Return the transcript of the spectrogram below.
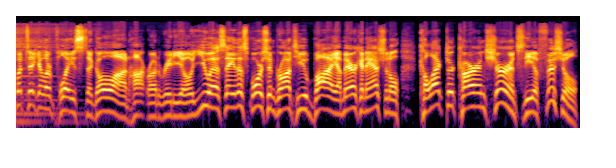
Particular place to go on Hot Rod Radio USA. This portion brought to you by American National Collector Car Insurance, the official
